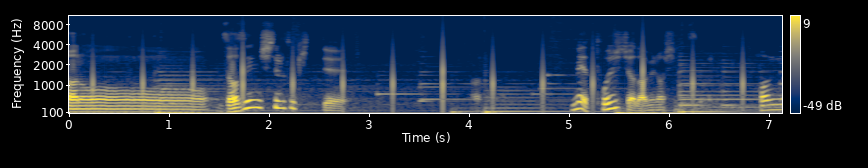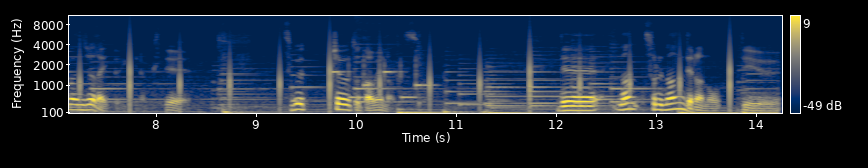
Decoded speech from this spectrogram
あのー座禅してる時ってあの目閉じちゃダメらしいんですよね。半眼じゃないといけなくてつぶっちゃうとダメなんですよ。でなそれなんでなのっていう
